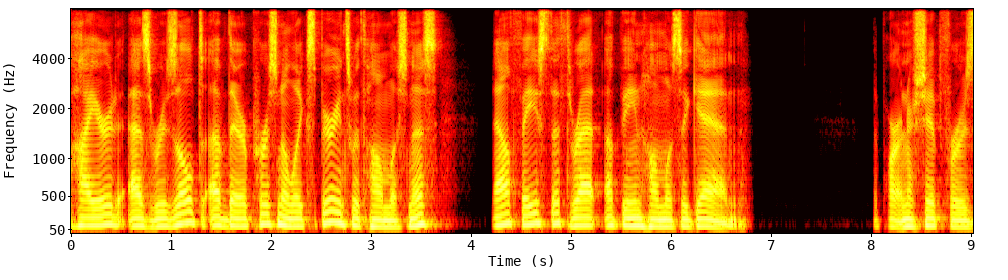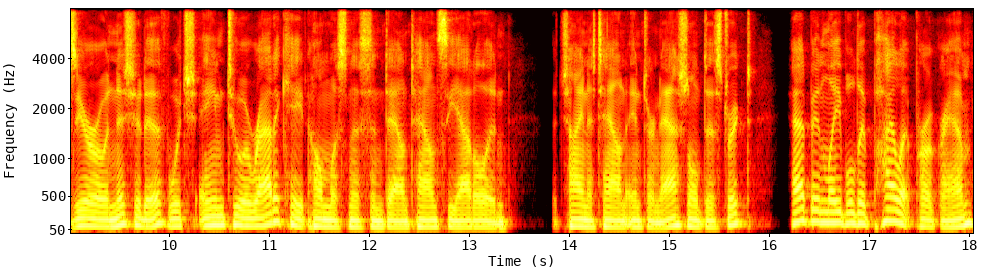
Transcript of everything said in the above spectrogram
hired as a result of their personal experience with homelessness now face the threat of being homeless again. The Partnership for Zero initiative, which aimed to eradicate homelessness in downtown Seattle in the Chinatown International District had been labeled a pilot program.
